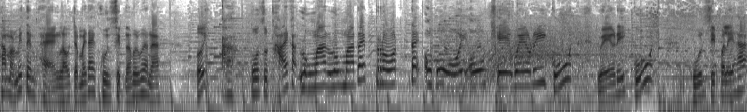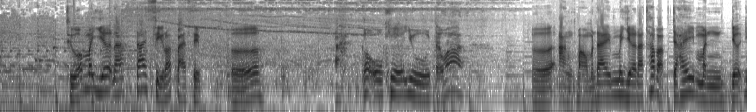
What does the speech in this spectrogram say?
ถ้ามันไม่เต็มแผงเราจะไม่ได้คูณ10นะเพื่อนๆนะเอ้ยอะตัวสุดท้ายครับลงมาลงมาได้โปรดได้โอ้โหโอเค very good very good คูณ10ไปเลยฮะถือว่าไม่เยอะนะได้ 480 เอออก็โอเคอยู่แต่ว่า เอออ่างเปามันได้ไม่เยอะนะถ้าแบบจะให้มันเยอะจ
